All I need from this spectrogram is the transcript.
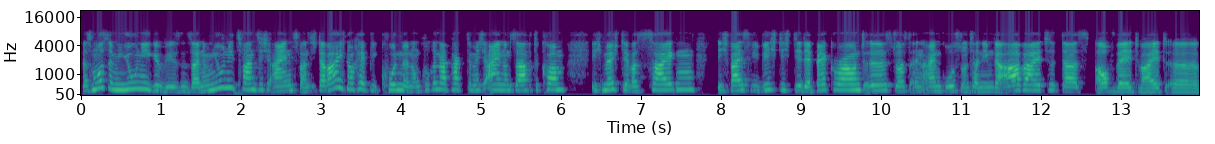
Das muss im Juni gewesen sein, im Juni 2021. Da war ich noch Happy Kundin und Corinna packte mich ein und sagte, komm, ich möchte dir was zeigen. Ich weiß, wie wichtig dir der Background ist. Du hast in einem großen Unternehmen gearbeitet, das auch weltweit äh,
